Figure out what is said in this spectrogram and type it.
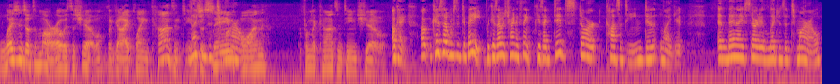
Legends of Tomorrow is the show. The guy playing Constantine Legends is the same Tomorrow. on from the Constantine show. Okay, because that was the debate. Because I was trying to think. Because I did start Constantine, didn't like it, and then I started Legends of Tomorrow,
